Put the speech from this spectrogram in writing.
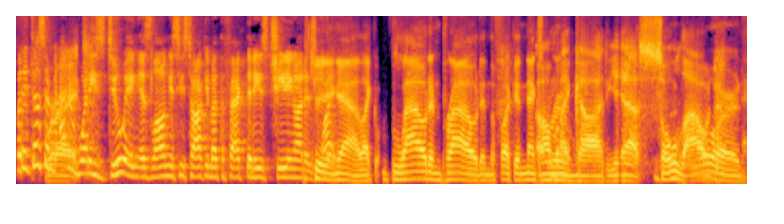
But it doesn't matter what he's doing as long as he's talking about the fact that he's cheating on his Cheating, wife. yeah, like loud and proud in the fucking next room. Oh room. my god, yeah, so loud. Lord.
